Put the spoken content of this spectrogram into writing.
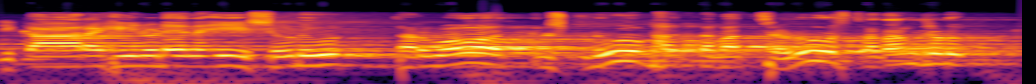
వికారహీనుడైన ఈ శివుడు సర్వోత్కృష్ణుడు భక్తవత్సడు స్వతంత్రుడు.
